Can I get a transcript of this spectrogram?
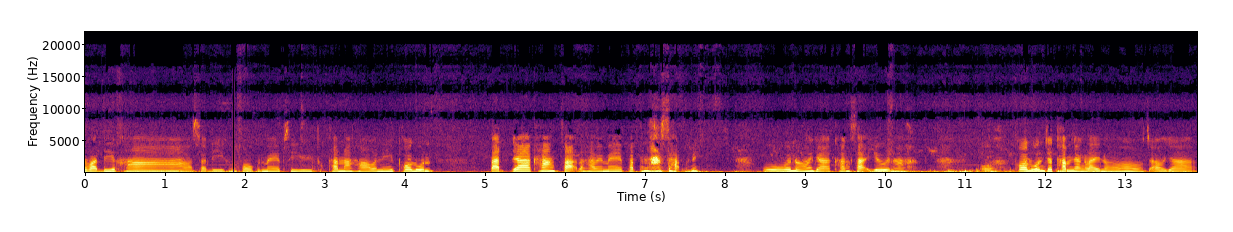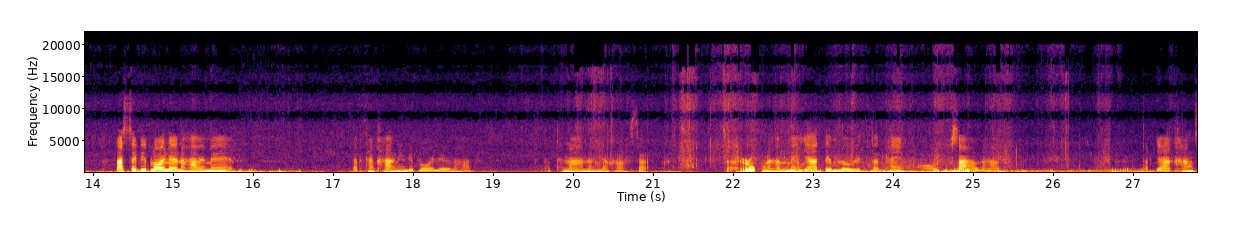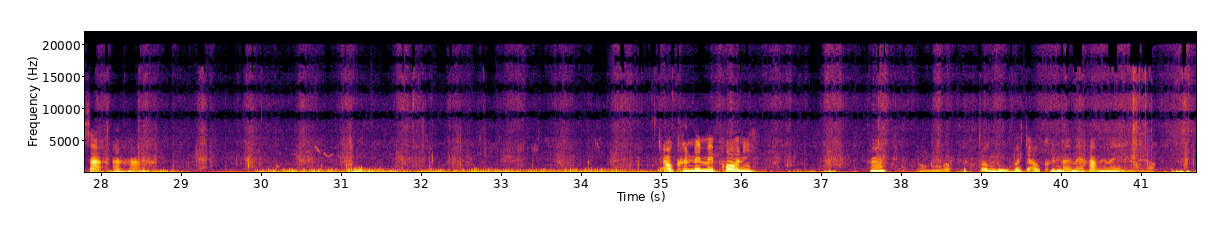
สวัสดีค่ะ สวัสดีคุณพ่อคุณแม่สีทุกท่านนะคะ วันนี้พ่อล้วนตัดหญ้าข้างสระนะคะแม่แม่พัฒนาสระวันนี้ โอ้เนาะหญ้าข้างสระเยอะนะโอ้พ่อล้วนจะทำอย่างไรเนาะจะเอาหญ้าตัดเสร็จเรียบร้อยแล้วนะคะแม่แม่ตัดข้างๆนี่เรียบร้อยแล้วนะคะ พัฒนาหน่อยนะคะสระสระรกนะคะแม่แม่หญ้าเต็มเลย ตัดให้ลูกสาวนะคะ ตัดหญ้าข้างสระนะคะ จะ เอาขึ้นได้ไหมพ่อนี่ฮะลองดูครับลองดูว่าจะเอาขึ้นได้ไหมคะแม่แม่ยังไงครับ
